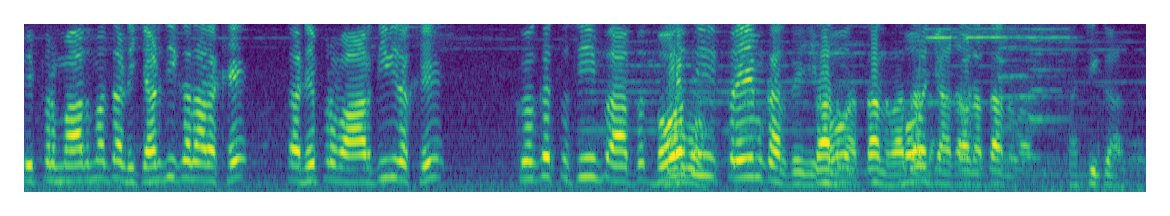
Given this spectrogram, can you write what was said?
ਵੀ ਪ੍ਰਮਾਤਮਾ ਤੁਹਾਡੀ ਚੜ੍ਹਦੀ ਕਲਾ ਰੱਖੇ ਤੁਹਾਡੇ ਪਰਿਵਾਰ ਦੀ ਵੀ ਰੱਖੇ ਕਿਉਂਕਿ ਤੁਸੀਂ ਬਹੁਤ ਹੀ ਪ੍ਰੇਮ ਕਰਦੇ ਜੀ ਬਹੁਤ- ਧੰਨਵਾਦ ਬਹੁਤ ਜ਼ਿਆਦਾ। ਤੁਹਾਡਾ ਧੰਨਵਾਦ। ਸਤਿ ਸ਼੍ਰੀ ਅਕਾਲ ਸਰ।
